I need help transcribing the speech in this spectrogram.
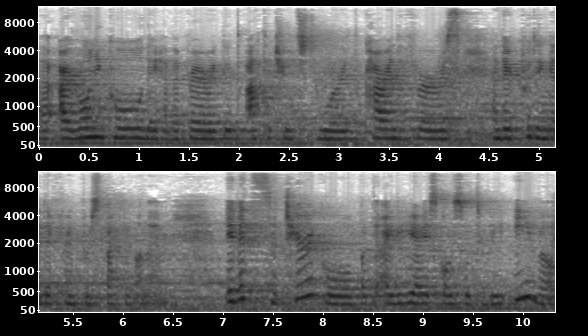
uh, ironical, they have a very good attitudes toward current affairs, and they're putting a different perspective on them. If it's satirical, but the idea is also to be evil,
